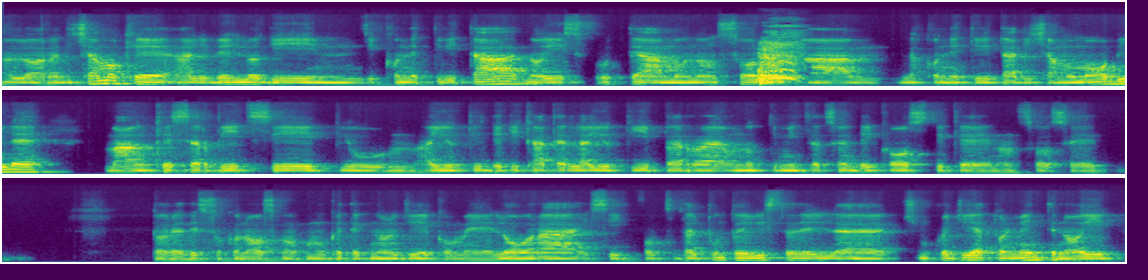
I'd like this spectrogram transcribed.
Allora, diciamo che a livello di, di connettività noi sfruttiamo non solo la, la, connettività, diciamo, mobile, ma anche servizi più IoT, dedicati all'IoT per un'ottimizzazione dei costi che non so se adesso conoscono comunque tecnologie come LoRa e Sigfox. Dal punto di vista del 5G attualmente noi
